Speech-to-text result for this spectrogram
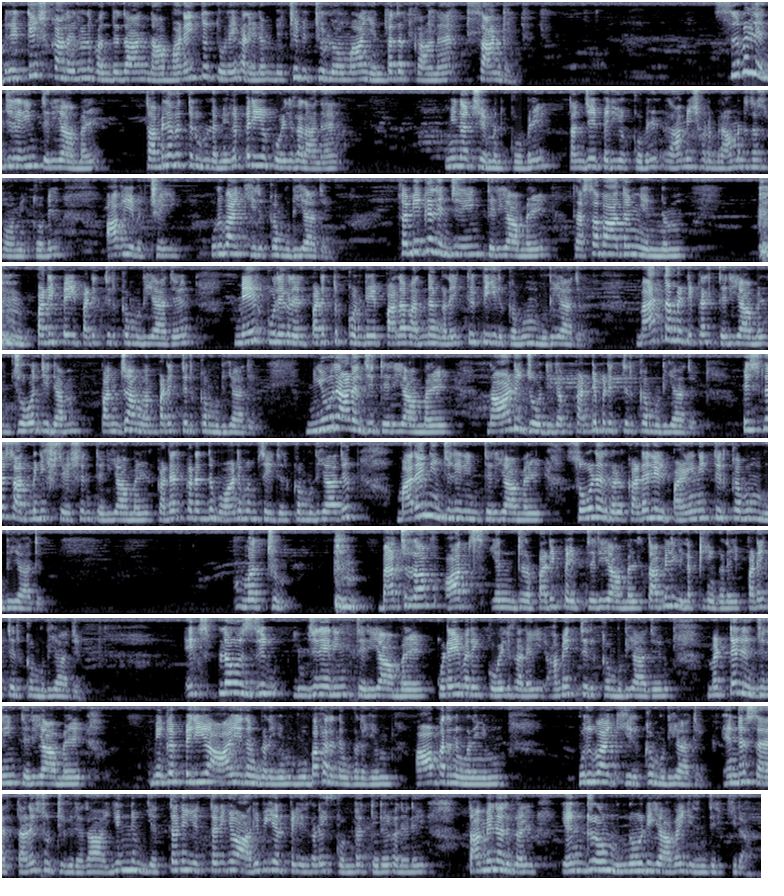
பிரிட்டிஷ்காரர்கள் வந்துதான் நாம் அனைத்து துறைகளிலும் வெற்றி பெற்றுள்ளோமா என்பதற்கான சான்று. சிவில் இன்ஜினியரிங் தெரியாமல் தமிழகத்தில் உள்ள மிகப்பெரிய கோயில்களான மீனாட்சி அம்மன் கோவில் தஞ்சை பெரிய கோவில் ராமேஸ்வரம் ராமநாத சுவாமி கோவில் ஆகியவற்றை உருவாக்கியிருக்க முடியாது. கெமிக்கல் இன்ஜினியரிங் தெரியாமல் ரசவாதம் என்னும் படிப்பை படித்திருக்க முடியாது. மேற்கூரைகளில் படித்துக்கொண்டே பல வர்ணங்களை திட்டியிருக்கவும் முடியாது. மேத்தமெட்டிக்கல் தெரியாமல் ஜோதிடம் பஞ்சாங்கம் படைத்திருக்க முடியாது. நியூராலஜி தெரியாமல் நாடு ஜோதிடம் கண்டுபிடித்திருக்க முடியாது. பிஸ்னஸ் அட்மினிஸ்ட்ரேஷன் தெரியாமல் கடற்கடந்து வாணிபம் செய்திருக்க முடியாது. மரைன் இன்ஜினியரிங் தெரியாமல் சோழர்கள் கடலில் பயணித்திருக்கவும் முடியாது. மற்றும் பேச்சுலர் ஆஃப் ஆர்ட்ஸ் என்ற படிப்பை தெரியாமல் தமிழ் இலக்கியங்களை படைத்திருக்க முடியாது. எக்ஸ்ப்ளோசிவ் இன்ஜினியரிங் தெரியாமல் குடைவரை கோயில்களை அமைத்திருக்க முடியாது. மெட்டல் இன்ஜினியரிங் தெரியாமல் மிகப்பெரிய ஆயுதங்களையும் உபகரணங்களையும் ஆபரணங்களையும் உருவாக்கியிருக்க முடியாது. என்ன சார் தலை சுற்றுகிறதா? இன்னும் எத்தனை எத்தனையோ அறிவியல் பெயர்களை கொண்ட துறைகளிலே தமிழர்கள் என்றோ முன்னோடியாக இருந்திருக்கிறார்.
